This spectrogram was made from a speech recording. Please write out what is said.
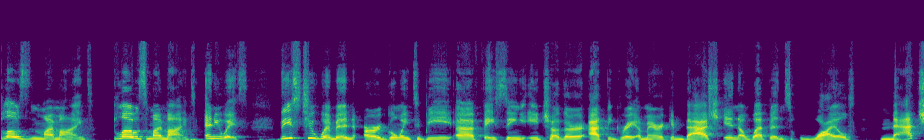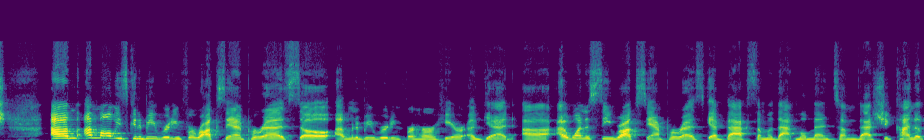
Blows my mind. Blows my mind. Anyways, these two women are going to be uh, facing each other at the Great American Bash in a weapons wild match. Um, I'm always going to be rooting for Roxanne Perez, so I'm going to be rooting for her here again. Uh, I want to see Roxanne Perez get back some of that momentum that she kind of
